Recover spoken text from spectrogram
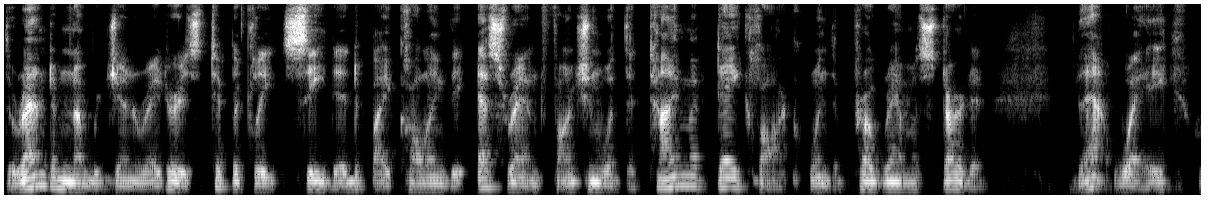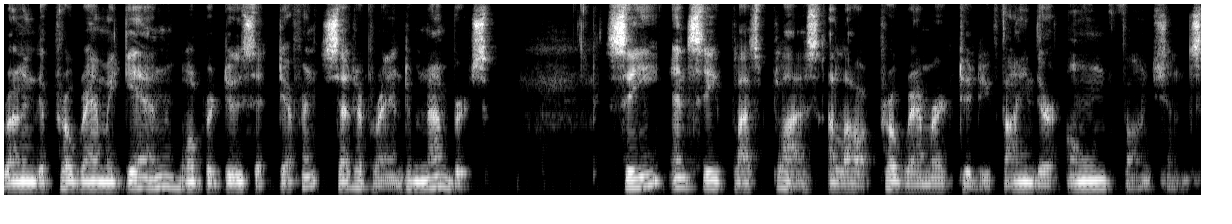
The random number generator is typically seeded by calling the srand function with the time of day clock when the program is started. That way, running the program again will produce a different set of random numbers. C and C++ allow a programmer to define their own functions.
